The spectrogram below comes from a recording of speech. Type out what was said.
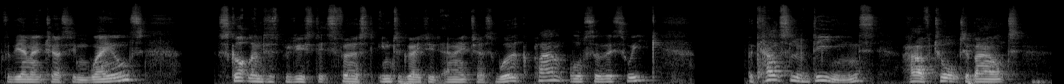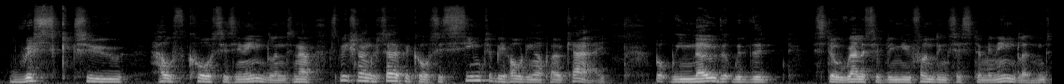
for the NHS in Wales. Scotland has produced its first integrated NHS work plan also this week. The Council of Deans have talked about risk to health courses in England. Now, speech and language therapy courses seem to be holding up okay, but we know that with the still relatively new funding system in England,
